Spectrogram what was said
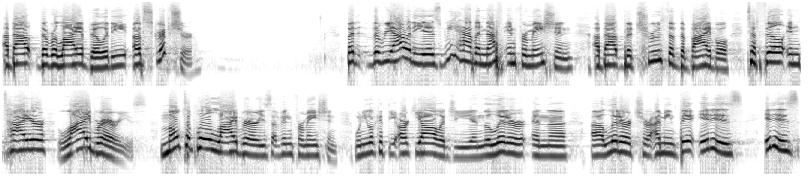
about the reliability of Scripture. But the reality is, we have enough information about the truth of the Bible to fill entire libraries, multiple libraries of information. When you look at the archaeology and the, liter- and the uh, literature, I mean, they, it, is, it is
